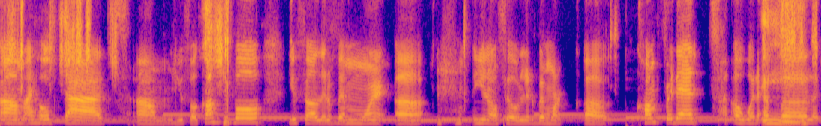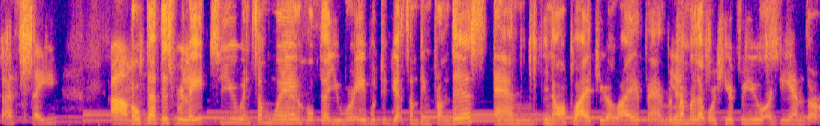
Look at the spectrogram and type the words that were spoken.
um, I hope that um you feel comfortable. You feel a little bit more, uh, you know, feel a little bit more uh confident or whatever. Like I say. Um, Hope that this relates to you in some way. Yes. Hope that you were able to get something from this and, you know, apply it to your life. And remember Yes. that we're here for you. Our DMs are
